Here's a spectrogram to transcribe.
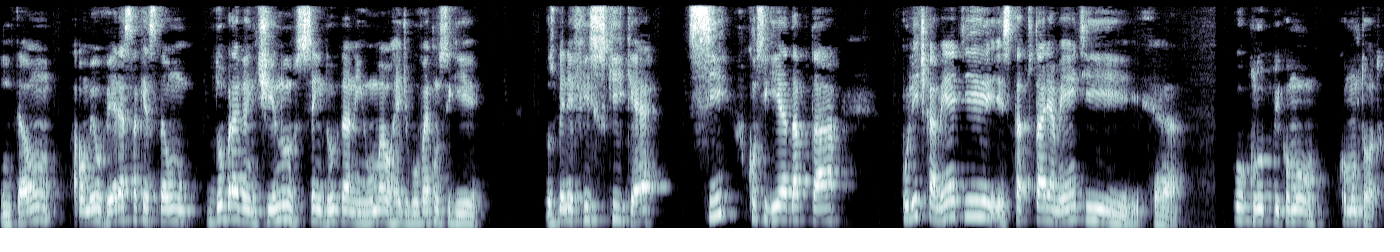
Então, ao meu ver, essa questão do Bragantino, sem dúvida nenhuma, o Red Bull vai conseguir os benefícios que quer se conseguir adaptar politicamente, estatutariamente é, o clube como, como um todo.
